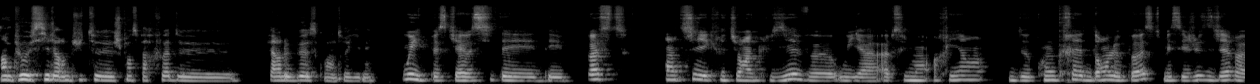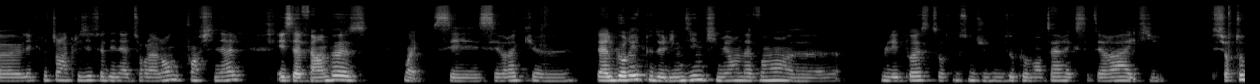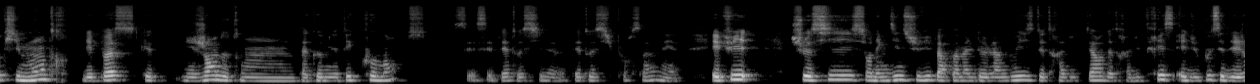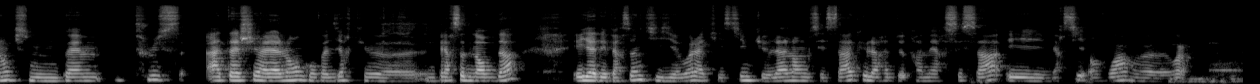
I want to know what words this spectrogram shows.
un peu aussi leur but, je pense parfois, de faire le buzz, quoi, entre guillemets. Oui, parce qu'il y a aussi des, des postes anti-écriture inclusive euh, où il n'y a absolument rien de concret dans le poste, mais c'est juste dire euh, l'écriture inclusive ça dénature la langue, point final, et ça fait un buzz. Ouais, c'est vrai que l'algorithme de LinkedIn qui met en avant euh, les posts en fonction du nombre de commentaires, etc., et qui surtout qui montre les posts que les gens de ton ta communauté commentent, c'est peut-être aussi peut-être aussi pour ça. Mais et puis je suis aussi sur LinkedIn suivie par pas mal de linguistes, de traducteurs, de traductrices, et du coup, c'est des gens qui sont quand même plus attachés à la langue, on va dire, qu'une euh, personne lambda. Et il y a des personnes qui, euh, voilà, qui estiment que la langue, c'est ça, que l'arrêt de grammaire, c'est ça, et merci, au revoir, euh, voilà.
